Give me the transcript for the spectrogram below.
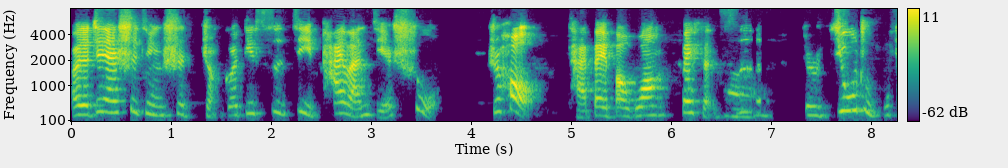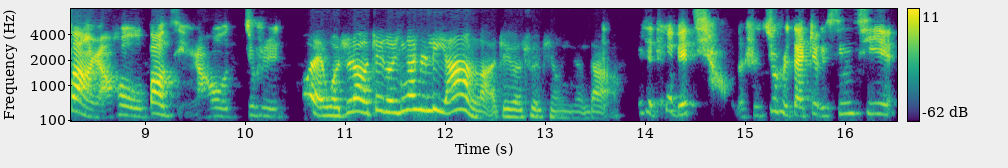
而且这件事情是整个第四季拍完结束之后才被曝光，被粉丝就是揪住不放，然后报警，然后就是对，我知道这个应该是立案了，这个水平已经到。而且特别巧的是，就是在这个星期，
